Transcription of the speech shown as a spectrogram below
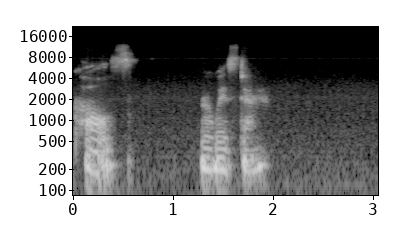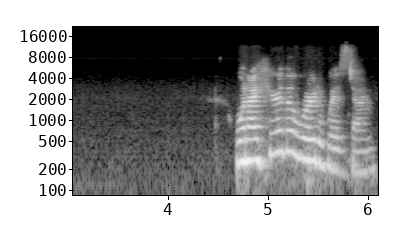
calls for wisdom. When I hear the word wisdom,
